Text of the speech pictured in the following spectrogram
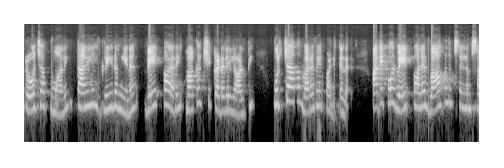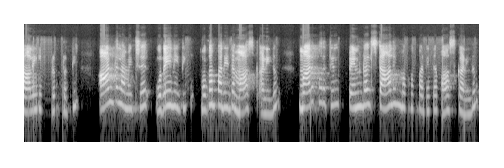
ரோஜா பூமாலை தலையில் கிரீடம் என வேட்பாளரை மகிழ்ச்சி கடலில் ஆழ்த்தி உற்சாக வரவேற்பு அளித்தனர். அதேபோல் வேட்பாளர் வாகனம் செல்லும் சாலையின் ஒருபுறத்தில் ஆண்கள் அமைச்சர் உதயநிதி முகம் பதிந்த மாஸ்க் அணிந்தும் மறுபுறத்தில் பெண்கள் ஸ்டாலின் முகம் பதிந்த மாஸ்க் அணிந்தும்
